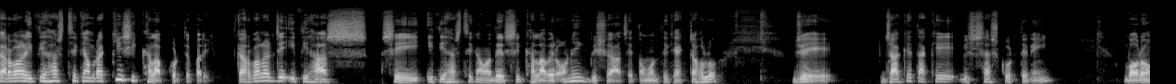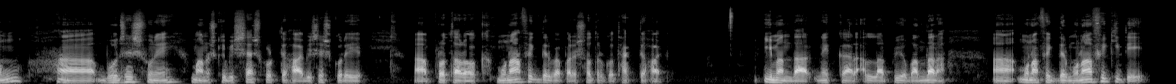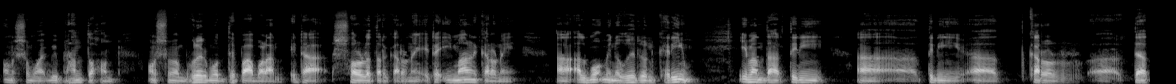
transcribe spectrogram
কারবালার ইতিহাস থেকে আমরা কি শিক্ষা লাভ করতে পারি? কারবালার যে ইতিহাস, সেই ইতিহাস থেকে আমাদের শিক্ষা লাভের অনেক বিষয় আছে। তোমার থেকে একটা হলো যে, যাকে তাকে বিশ্বাস করতে নেই, বরং বুঝে শুনে মানুষকে বিশ্বাস করতে হয়। বিশেষ করে প্রতারক, মুনাফিকদের ব্যাপারে সতর্ক থাকতে হয়। ইমানদার, নেককার, আল্লাহর প্রিয় বান্দারা মুনাফিকদের মুনাফিকিতে অনেক সময় বিভ্রান্ত হন, অনেক সময় ভুলের মধ্যে পা বাড়ান। এটা সরলতার কারণে, এটা ইমানের কারণে আল মুমিন গহিরুল করিম। ইমানদার, তিনি তিনি কারোর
